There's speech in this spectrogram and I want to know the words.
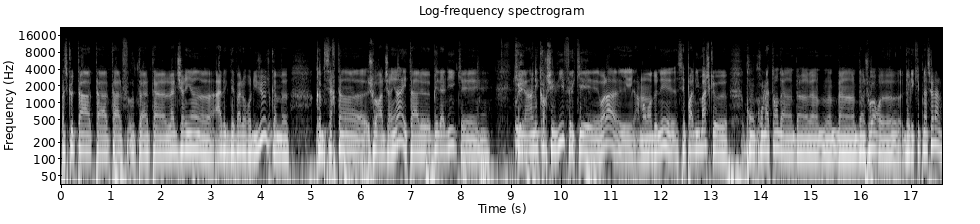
parce que t'as t'as t'as l'Algérien avec des valeurs religieuses comme comme certains joueurs algériens et t'as le Belali qui est qui est un écorché vif et qui est voilà à un moment donné c'est pas l'image que qu'on attend d'un d'un joueur euh, de l'équipe nationale.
